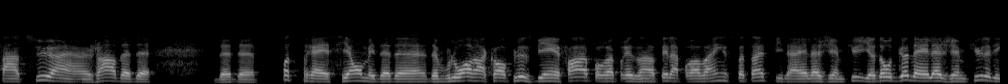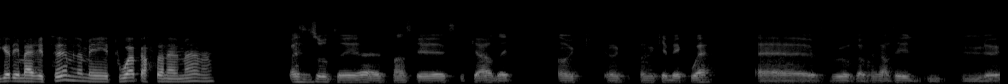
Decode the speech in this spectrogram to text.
Sens-tu un, genre de, de pas de pression, mais de, vouloir encore plus bien faire pour représenter la province, peut-être, puis la LHGMQ. Il y a d'autres gars de la LHGMQ, des gars des maritimes, mais toi, personnellement. Oui, c'est sûr, euh, je pense que je suis fier d'être un, Québécois. Euh, je veux représenter le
